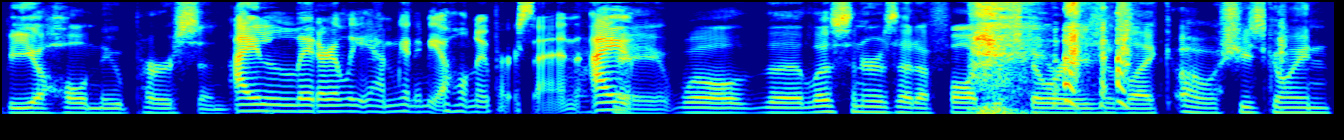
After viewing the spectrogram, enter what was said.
be a whole new person. I literally am gonna be a whole new person. Okay, I well, the listeners that have followed your stories are like, oh, she's going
